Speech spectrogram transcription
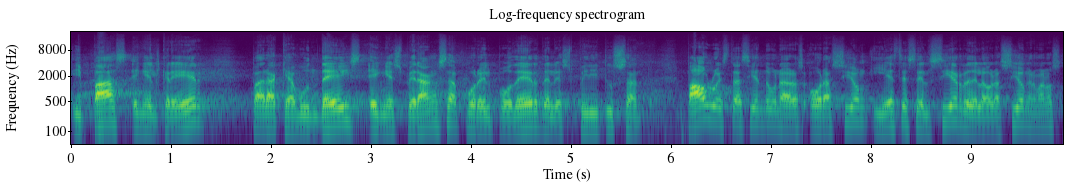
y paz en el creer, para que abundéis en esperanza por el poder del Espíritu Santo. Pablo está haciendo una oración y este es el cierre de la oración, hermanos,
